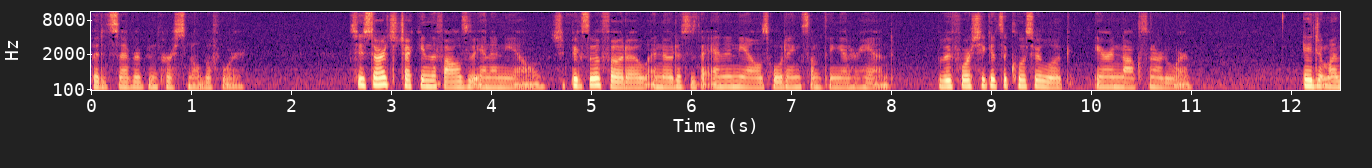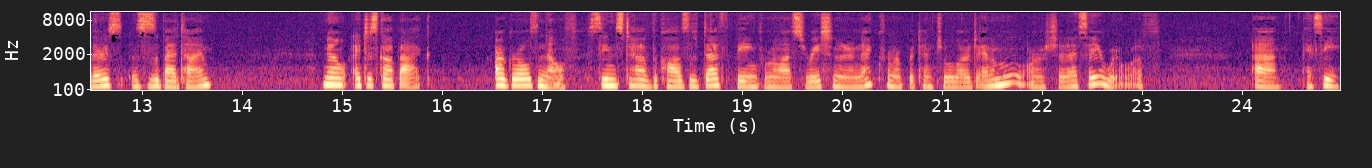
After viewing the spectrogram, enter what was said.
But it's never been personal before. She starts checking the files of Ananiel. She picks up a photo and notices that Ananiel is holding something in her hand. But before she gets a closer look, Aaron knocks on her door. Agent Weathers, is this a bad time? No, I just got back. Our girl's an elf. Seems to have the cause of death being from a laceration in her neck from a potential large animal, or should I say a werewolf? Ah, I see.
